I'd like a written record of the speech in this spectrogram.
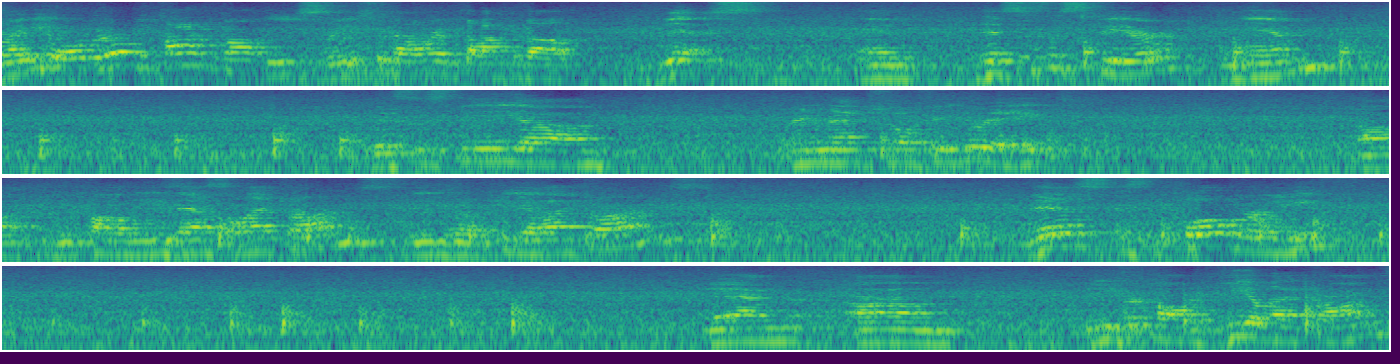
right here. Well, we already talked about these three, so now we're going to talk about this. And this is the sphere, again. This is the uh, three-dimensional figure eight. Uh, we call these s electrons. These are p electrons. This is the clover leaf. And um, these are called d electrons.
